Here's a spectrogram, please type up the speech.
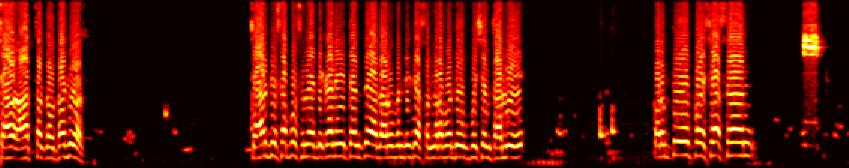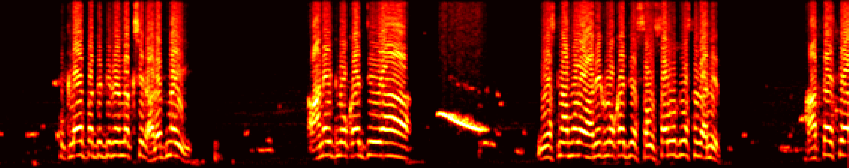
चार आजचा चौथा दिवस चार दिवसापासून या ठिकाणी त्यांचं या दारूबंदीच्या संदर्भामध्ये उपोषण चालू आहे. परंतु प्रशासन कुठल्याही पद्धतीने लक्ष घालत नाही. अनेक लोकांचे या व्यसनामुळे अनेक लोकांचे संसार उद्ध्वस्त झालेत. आता त्या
